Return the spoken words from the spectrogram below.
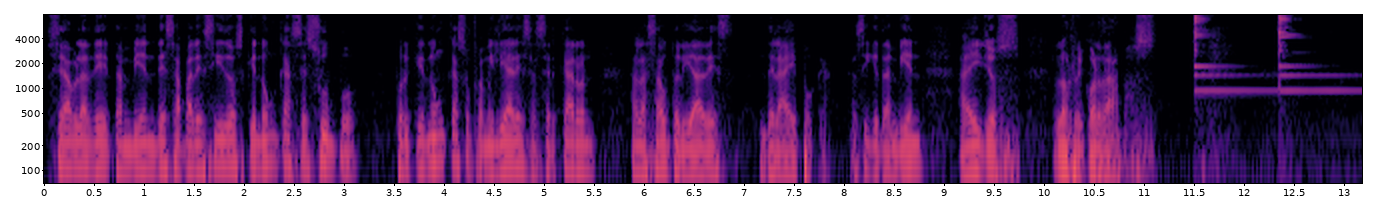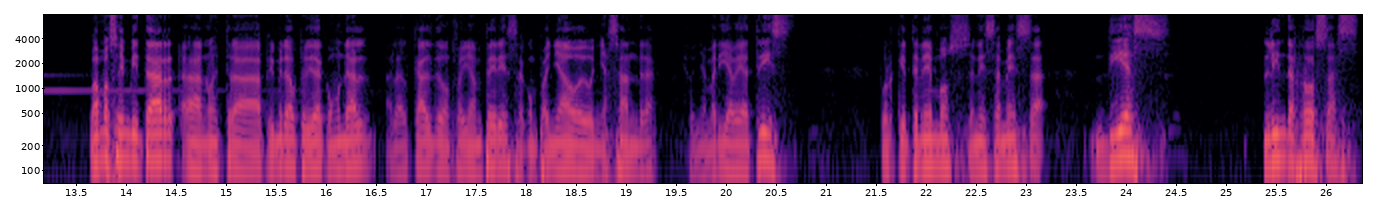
se habla de también desaparecidos que nunca se supo, porque nunca sus familiares se acercaron a las autoridades de la época. Así que también a ellos los recordamos. Vamos a invitar a nuestra primera autoridad comunal, al alcalde don Fabián Pérez, acompañado de doña Sandra doña María Beatriz, porque tenemos en esa mesa 10 lindas rosas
